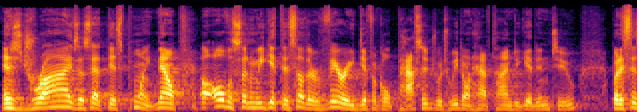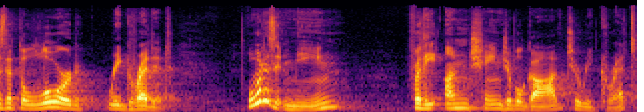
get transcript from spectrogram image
And it drives us at this point. Now, all of a sudden, we get this other very difficult passage, which we don't have time to get into, but it says that the Lord regretted. Well, what does it mean for the unchangeable God to regret?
